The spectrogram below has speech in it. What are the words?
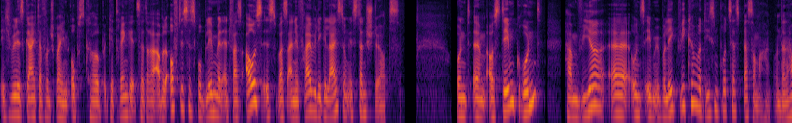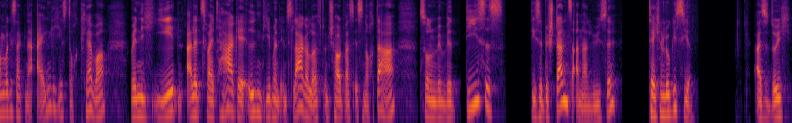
ich will jetzt gar nicht davon sprechen, Obstkorb, Getränke etc., aber oft ist das Problem, wenn etwas aus ist, was eine freiwillige Leistung ist, dann stört's. Und ähm, aus dem Grund haben wir äh, uns eben überlegt, wie können wir diesen Prozess besser machen. Und dann haben wir gesagt, na eigentlich ist doch clever, wenn nicht jeden, alle zwei Tage irgendjemand ins Lager läuft und schaut, was ist noch da, sondern wenn wir dieses, diese Bestandsanalyse technologisieren. Also durch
